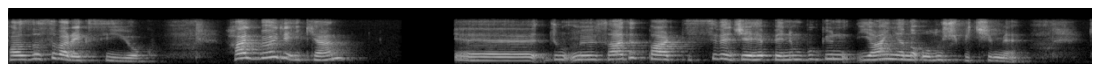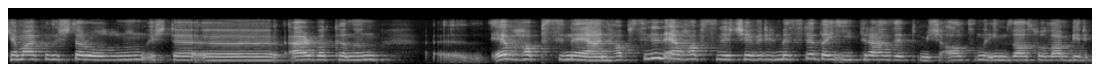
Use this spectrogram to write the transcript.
fazlası var eksiği yok. Hal böyle iken e, Saadet Partisi ve CHP'nin bugün yan yana oluş biçimi, Kemal Kılıçdaroğlu'nun işte e, Erbakan'ın e, ev hapsine yani hapsinin ev hapsine çevrilmesine dahi itiraz etmiş, altında imzası olan bir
